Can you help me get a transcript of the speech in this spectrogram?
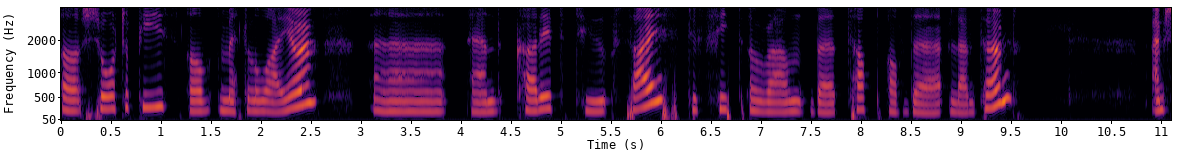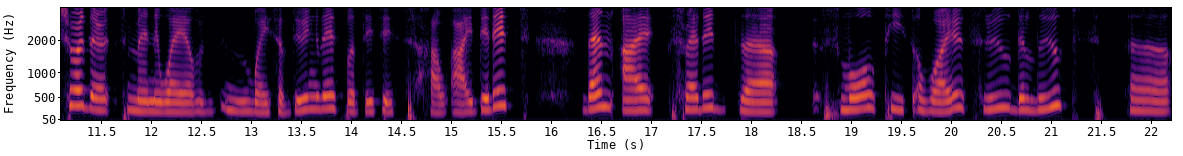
a shorter piece of metal wire uh, and cut it to size to fit around the top of the lantern. I'm sure there's many way of, ways of doing this, but this is how I did it. Then I threaded the small piece of wire through the loops uh,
